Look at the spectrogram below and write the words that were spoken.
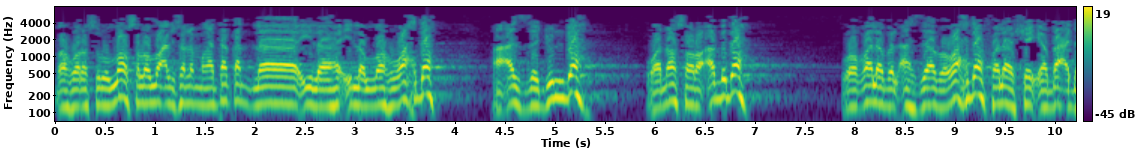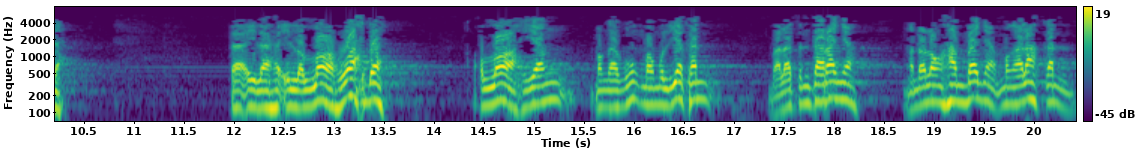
bahwa Rasulullah sallallahu alaihi wasallam mengatakan la ilaha illallah wahdah a'azza jundah wa nasara abdah wa ghalaba al-ahzaba wahdah fala syai'a ba'dah. La ilaha illallah wahdah. Allah yang mengagung memuliakan bala tentaranya menolong hambanya mengalahkan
